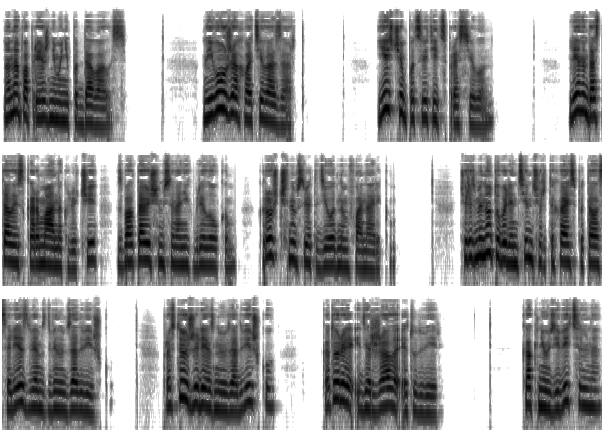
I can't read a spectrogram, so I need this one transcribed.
но она по-прежнему не поддавалась. Но его уже охватил азарт. «Есть чем подсветить?» — спросил он. Лена достала из кармана ключи с болтающимся на них брелоком, крошечным светодиодным фонариком. Через минуту Валентин, чертыхаясь, пытался лезвием сдвинуть задвижку. Простую железную задвижку, которая и держала эту дверь. Как неудивительно,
